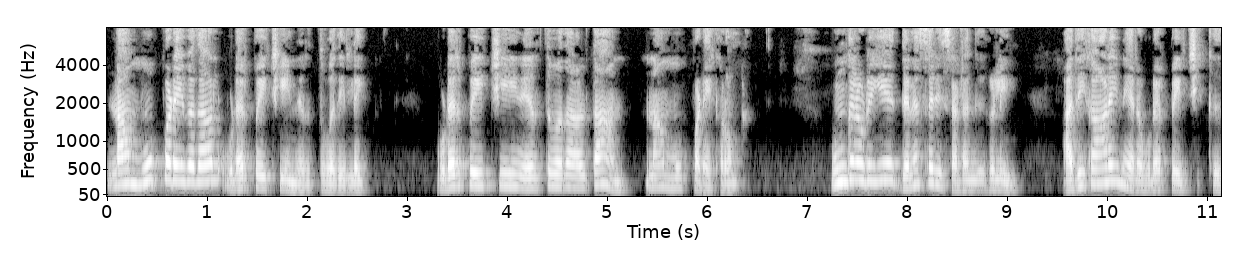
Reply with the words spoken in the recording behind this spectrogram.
நாம் மூப்படைவதால் உடற்பயிற்சியை நிறுத்துவதில்லை. உடற்பயிற்சியை நிறுத்துவதால் தான் நாம் மூப்படைகிறோம். உங்களுடைய தினசரி சடங்குகளில் அதிகாலை நேர உடற்பயிற்சிக்கு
